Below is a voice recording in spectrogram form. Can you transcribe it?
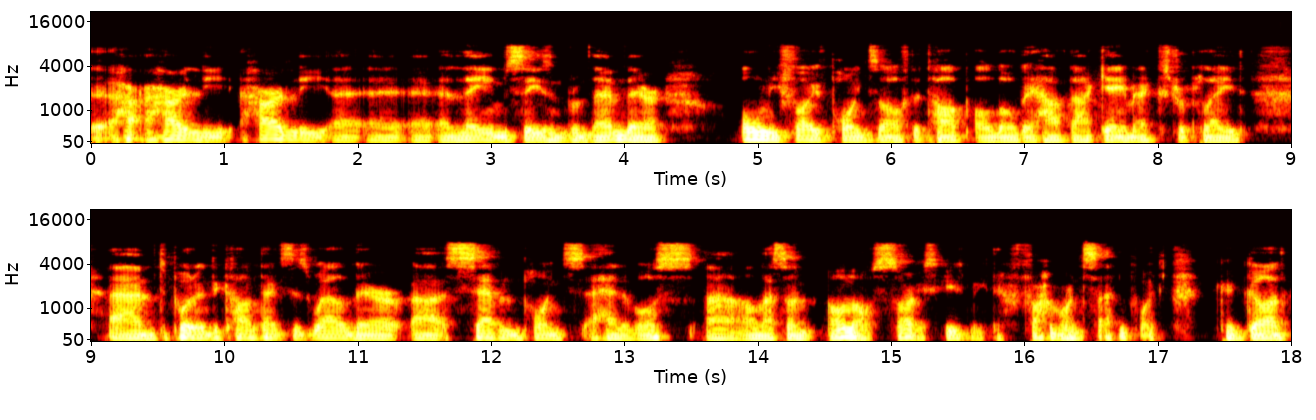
uh, hardly, hardly a, a, a lame season from them there only five points off the top, although they have that game extra played. Um, to put it into context as well, they're uh, seven points ahead of us, uh, unless I'm, oh no, sorry, excuse me, they're far more than seven points. Good God.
